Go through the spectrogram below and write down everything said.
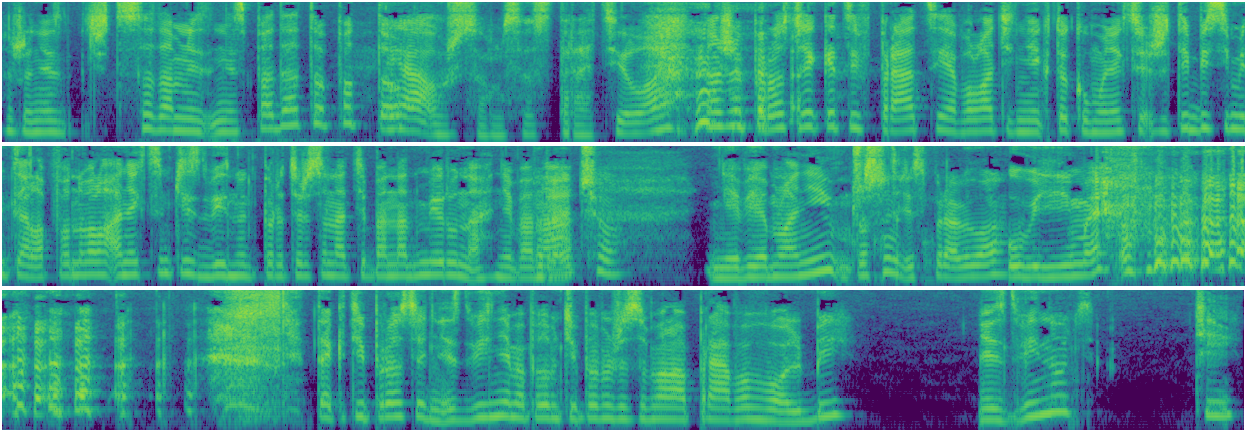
Že ne, či to sa tam ne, nespadá to pod to? Ja už som sa stratila. No, že proste, keď si v práci a volá ti niekto, komu nechce, že ty by si mi telefonovala a nechcem ti zdvihnúť, pretože sa na teba nadmieru nahnevaná. Prečo? Neviem, Lani. Čo som ti spravila? Uvidíme. tak ti proste nezdvihnem a potom ti poviem, že som mala právo voľby. Nezdvihnúť ti?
